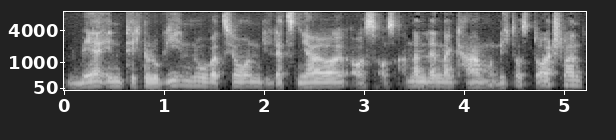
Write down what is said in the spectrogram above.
mehr in Technologieinnovationen die letzten Jahre aus, aus anderen Ländern kamen und nicht aus Deutschland,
